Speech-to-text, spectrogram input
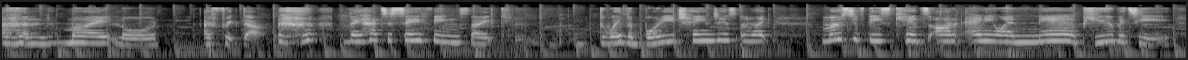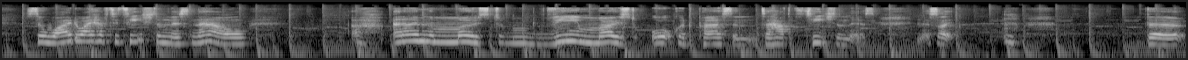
And my lord, I freaked out. they had to say things like the way the body changes and like most of these kids aren't anywhere near puberty. So why do I have to teach them this now? And I'm the most, the most awkward person to have to teach them this. And it's like the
